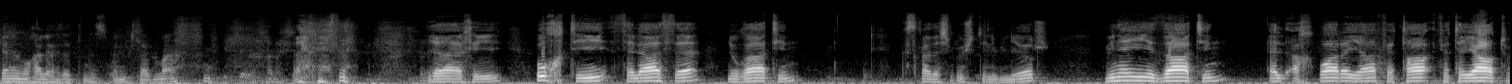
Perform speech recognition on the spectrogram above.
Gene muhalefet ettiniz benim kitabıma. Ya ehi uhti thelâse lugatin kız kardeşim üç dili biliyor. Mineyi zatin el ahbare ya feta, feteyatu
